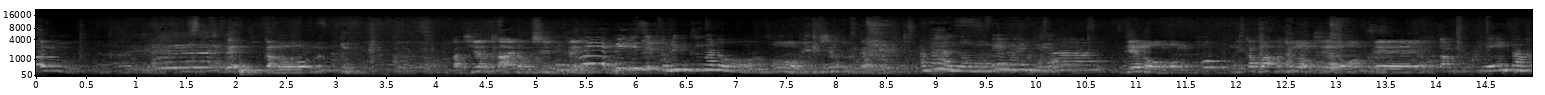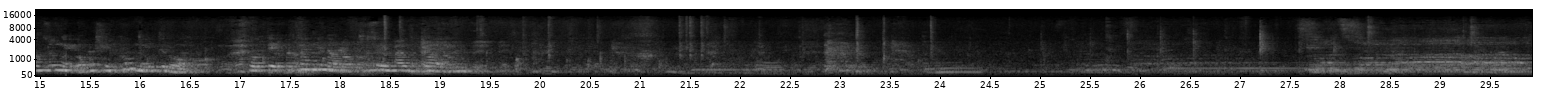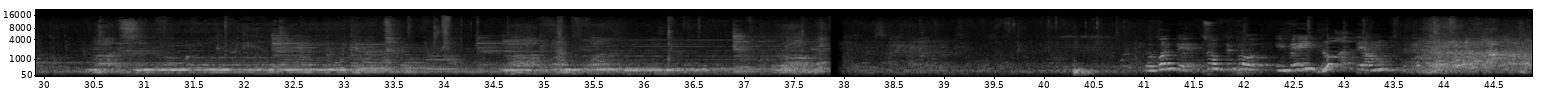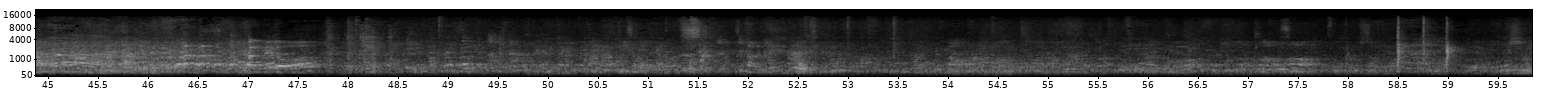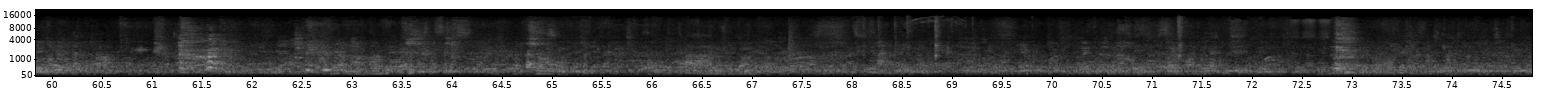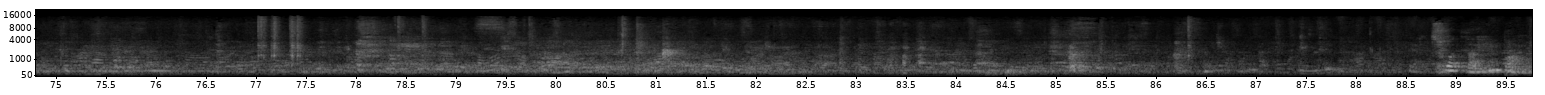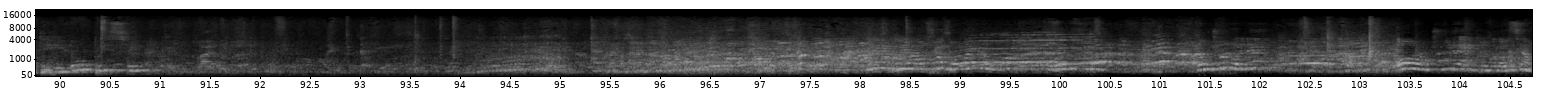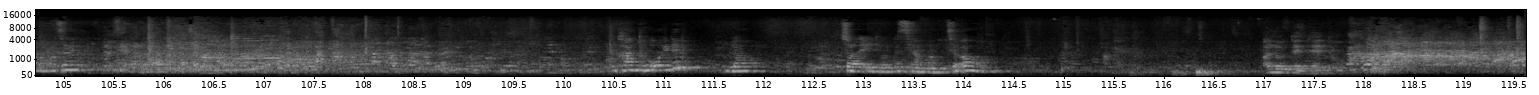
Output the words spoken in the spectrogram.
그 두. 네, 그로 아, 뒤에 나이 혹시 네. 비기지 둘이 그만으 로. 어, 비기지 둘이 같 이. 아빠 할로 몸에 뭐 야? 이제 로몸 콕. 그러니까 봐. 그로 이제 로. 예, 어 떤. 예, 봐. 그중에 엄청 큰 메이트 로. 교대 부산이 나로 수술만 보여요. Okay. Bằng chân Tôi khăn thu ôi đấy, lo Cho lại tôi có xem bằng chân Ô anu te te tu Tôi.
